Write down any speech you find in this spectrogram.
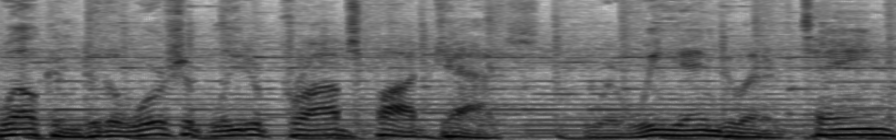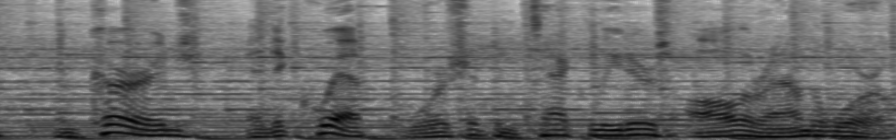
Welcome to the Worship Leader Probs podcast, where we aim to entertain, encourage, and equip worship and tech leaders all around the world.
